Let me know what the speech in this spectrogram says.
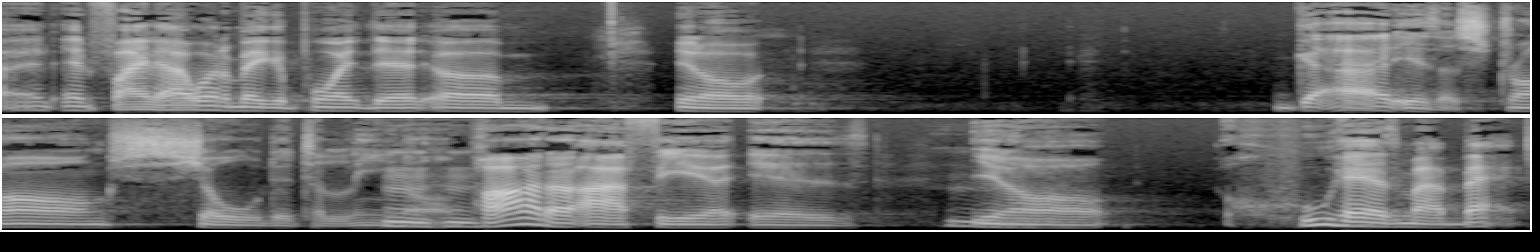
and, and finally, I want to make a point that um, you know God is a strong shoulder to lean on. Part of our fear is, you know, who has my back?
